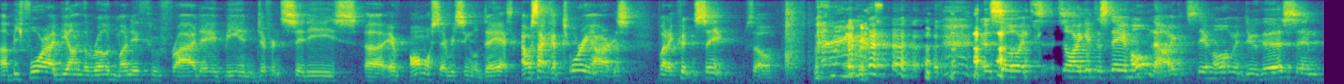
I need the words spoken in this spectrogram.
Uh, before, I'd be on the road Monday through Friday, be in different cities uh, every, almost every single day. I was like a touring artist but I couldn't sing. So, and so it's so I get to stay home now. I to stay home and do this, and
